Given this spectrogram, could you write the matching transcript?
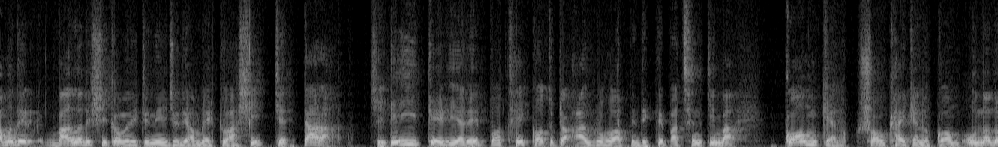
আমাদের বাংলাদেশি কমিউনিটি নিয়ে যদি আমরা একটু আসি যে তারা। এই ক্যারিয়ারের পথে কতটা আগ্রহ আপনি দেখতে পাচ্ছেন কিংবা কম কেন? সংখ্যায় কেন কম? অন্যান্য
